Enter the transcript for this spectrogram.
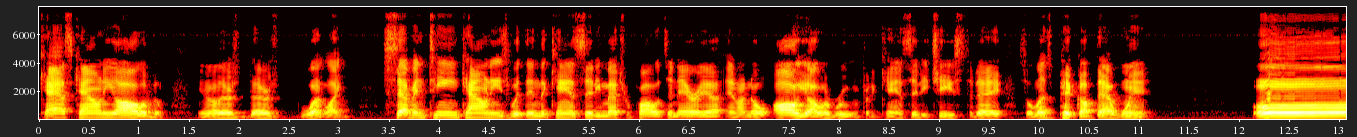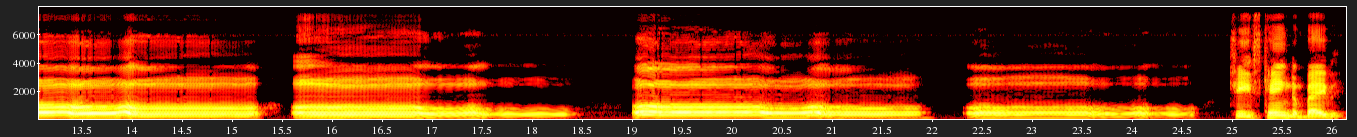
Cass County, all of them. You know, there's there's what like 17 counties within the Kansas City metropolitan area, and I know all y'all are rooting for the Kansas City Chiefs today. So let's pick up that win. Oh, oh, oh, oh, oh, Chiefs Kingdom, baby.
